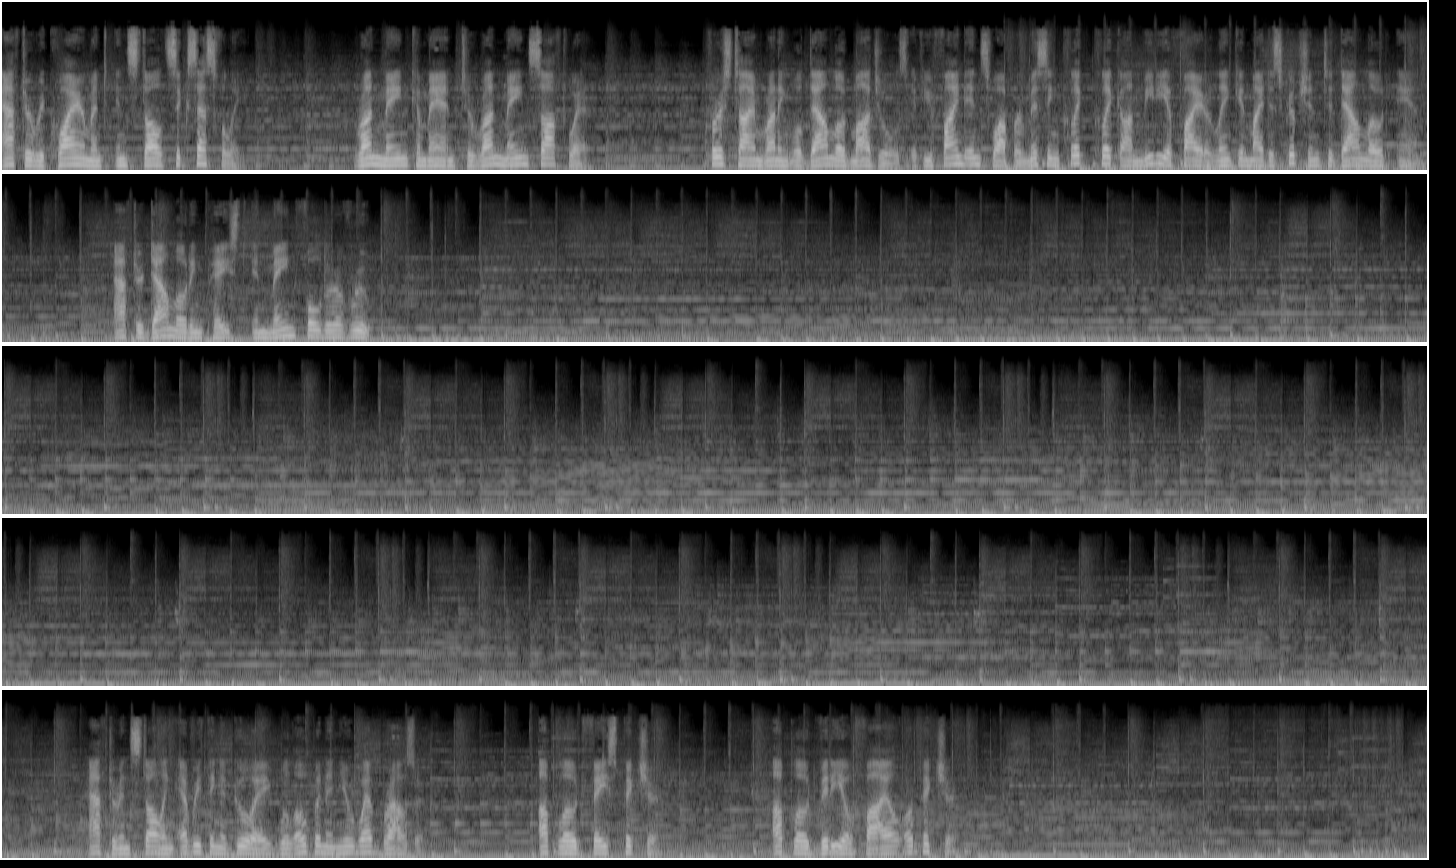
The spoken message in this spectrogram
After requirement installed successfully. Run main command to run main software. First time running will download modules if you find InSwapper missing click click on MediaFire link in my description to download and after downloading paste in main folder of root. After installing everything a GUI will open in your web browser. Upload face picture. Upload video file or picture.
